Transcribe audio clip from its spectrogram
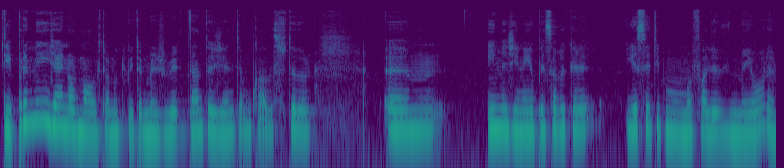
Tipo, para mim já é normal estar no Twitter, mas ver tanta gente é um bocado assustador. Um, imaginem, eu pensava que era, ia ser tipo uma falha de meia hora,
